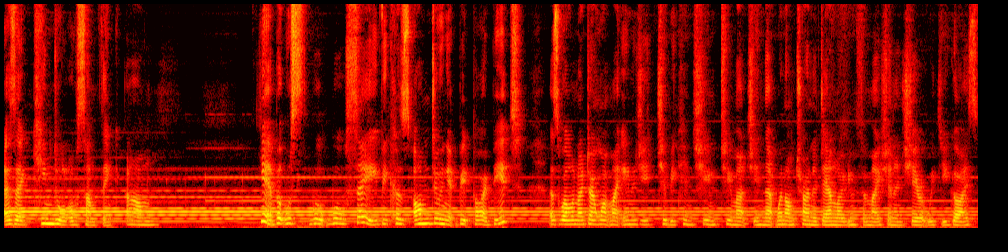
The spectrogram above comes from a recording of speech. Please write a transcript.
as a Kindle or something. Um, yeah, but we'll, we'll, we'll see because I'm doing it bit by bit as well. And I don't want my energy to be consumed too much in that when I'm trying to download information and share it with you guys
